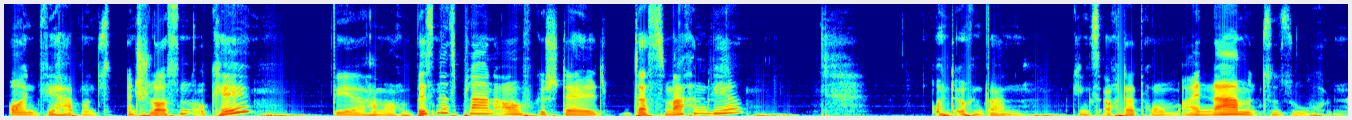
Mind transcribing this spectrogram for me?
Und wir haben uns entschlossen, okay, wir haben auch einen Businessplan aufgestellt, das machen wir. Und irgendwann ging es auch darum, einen Namen zu suchen.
